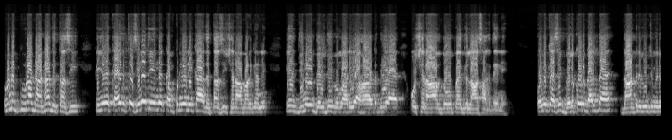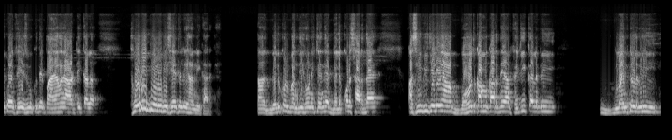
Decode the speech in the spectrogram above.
ਉਹਨਾਂ ਨੇ ਪੂਰਾ ਡਾਟਾ ਦਿੱਤਾ ਸੀ ਕਿ ਜਿਹੜੇ ਕਹਿ ਦਿੱਤੇ ਸੀ ਨਾ ਜੀ, ਇਹਨਾਂ ਕੰਪਨੀਆਂ ਨੇ ਕਹਾ ਦਿੱਤਾ ਸੀ ਸ਼ਰਾਬ ਵਾਲੀਆਂ ਨੇ, ਕਿ ਜਿਨ੍ਹਾਂ ਨੂੰ ਦਿਲ ਦੀ ਬਿਮਾਰੀ ਆ ਹਾਰਟ ਦੀ ਹੈ ਉਹ ਸ਼ਰਾਬ ਦੋ ਪੈਗ ਲਾ ਸਕਦੇ ਨੇ। ਉਹਨੇ ਕਿਹਾ ਸੀ, ਬਿਲਕੁਲ ਗਲਤ ਹੈ। ਦਾ ਟ੍ਰਿਬਿਊਨ ਚ ਮੇਰੇ ਕੋਲ ਫੇਸਬੁੱਕ ਤੇ ਪਾਇਆ ਹੋਇਆ ਆਰਟੀਕਲ ਥੋੜੀ ਪੀਣੀ ਵੀ ਸਿਹਤ ਲਈ ਹਾਨੀਕਾਰਕ ਤਾਂ ਬਿਲਕੁਲ ਬੰਦੀ ਹੋਣੀ ਚਾਹੀਦੀ ਹੈ, ਬਿਲਕੁਲ ਸਰਦਾ ਹੈ। ਅਸੀਂ ਵੀ ਜਿਹੜੇ ਆ, ਬਹੁਤ ਕੰਮ ਕਰਦੇ ਆ ਫਿਜ਼ੀਕਲ ਵੀ ਮੈਂਟਲ ਵੀ,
